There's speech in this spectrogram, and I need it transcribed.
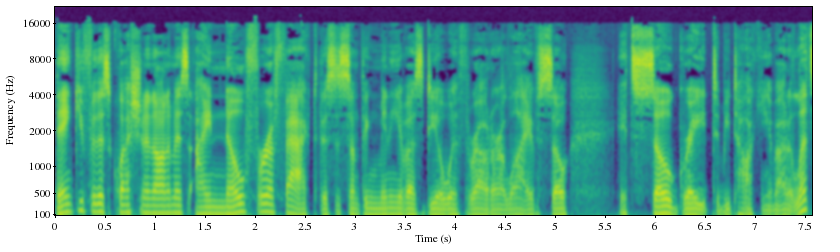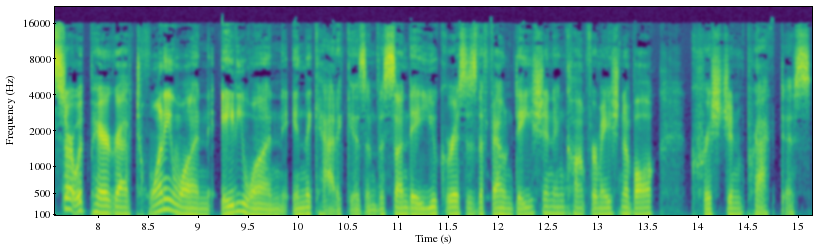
Thank you for this question, Anonymous. I know for a fact this is something many of us deal with throughout our lives, so it's so great to be talking about it. Let's start with paragraph 2181 in the Catechism. The Sunday Eucharist is the foundation and confirmation of all Christian practice.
